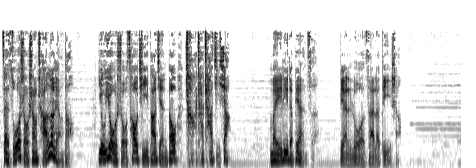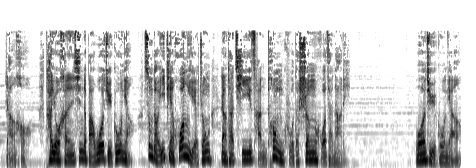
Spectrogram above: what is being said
在左手上缠了两道，又右手操起一把剪刀，叉叉叉几下，美丽的辫子便落在了地上。然后他又狠心的把莴苣姑娘送到一片荒野中，让她凄惨痛苦的生活在那里。莴苣姑娘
